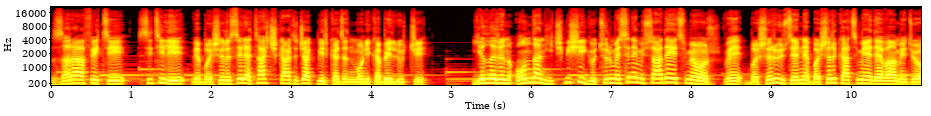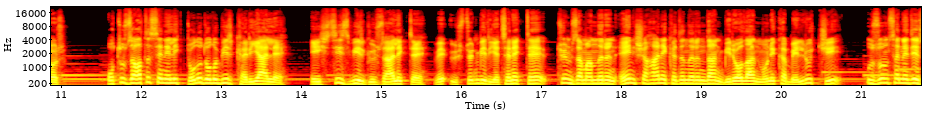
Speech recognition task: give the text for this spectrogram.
zarafeti, stili ve başarısıyla taş çıkartacak bir kadın Monica Bellucci. Yılların ondan hiçbir şey götürmesine müsaade etmiyor ve başarı üzerine başarı katmaya devam ediyor. 36 senelik dolu dolu bir kariyerle, eşsiz bir güzellikte ve üstün bir yetenekte tüm zamanların en şahane kadınlarından biri olan Monica Bellucci, uzun senedir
